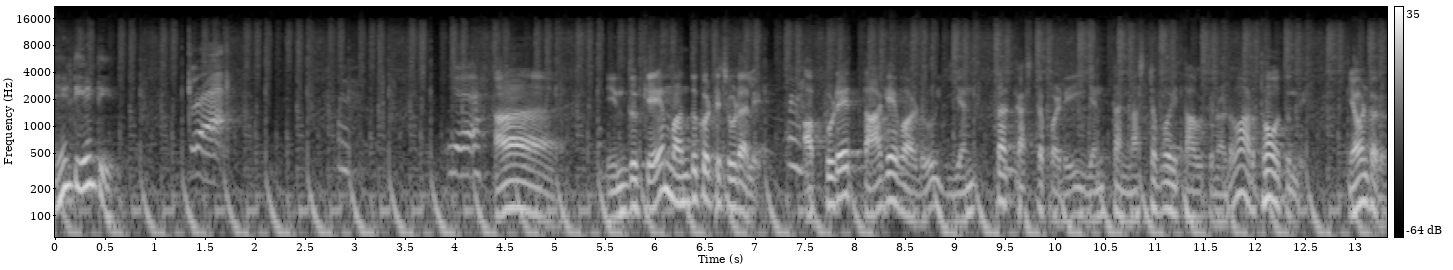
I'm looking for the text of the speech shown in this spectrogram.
ఏంటి ఏంటి? ఆ, ఇందుకే మందు కొట్టి చూడాలి. అప్పుడే తాగేవాడు ఎంత కష్టపడి ఎంత నష్టపోయి తాగుతున్నాడో అర్థమవుతుంది. ఏమంటారు?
